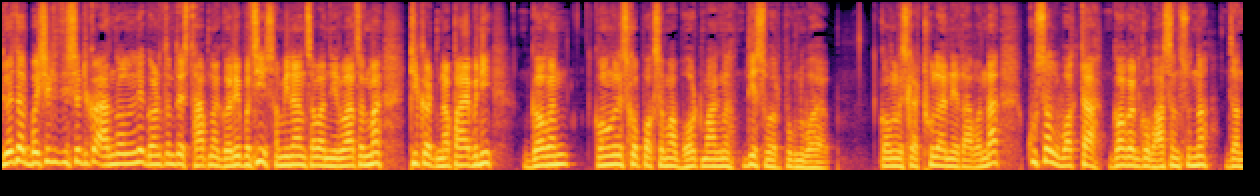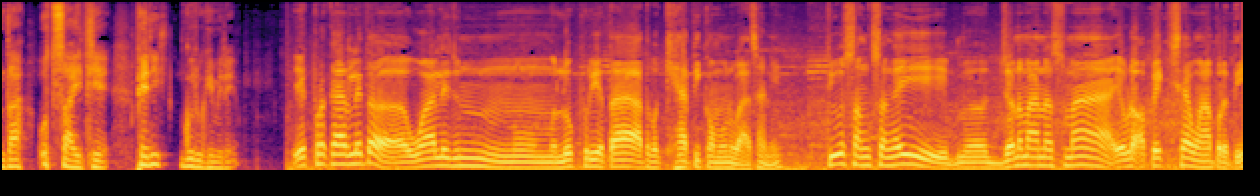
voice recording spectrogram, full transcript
दुई हजार बैसठी त्रिसठीको आन्दोलनले गणतन्त्र स्थापना गरेपछि संविधान सभा निर्वाचनमा टिकट नपाए पनि गगन कंग्रेसको पक्षमा भोट माग्न देशभर पुग्नुभयो। कंग्रेसका ठूला नेता भन्दा कुशल वक्ता गगनको भाषण सुन्न जनता उत्साहित थिए। फेरि गुरु घिमिरे। एक प्रकारले त उहाँले जुन लोकप्रियता अथवा ख्याति कमाउनु भएको छ नि त्यो सँगसँगै जनमानसमा एउटा अपेक्षा उहाँप्रति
